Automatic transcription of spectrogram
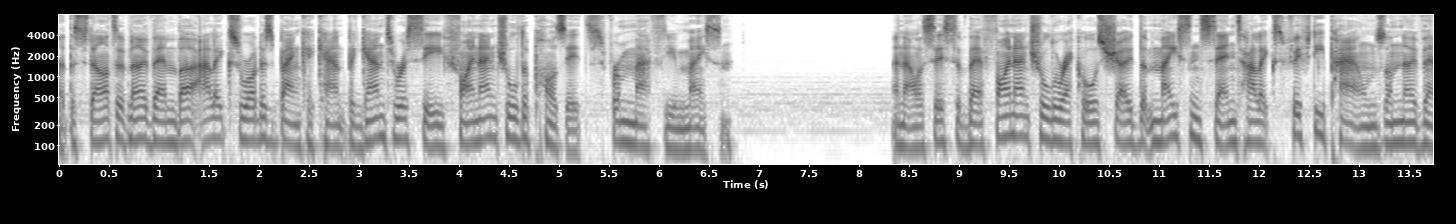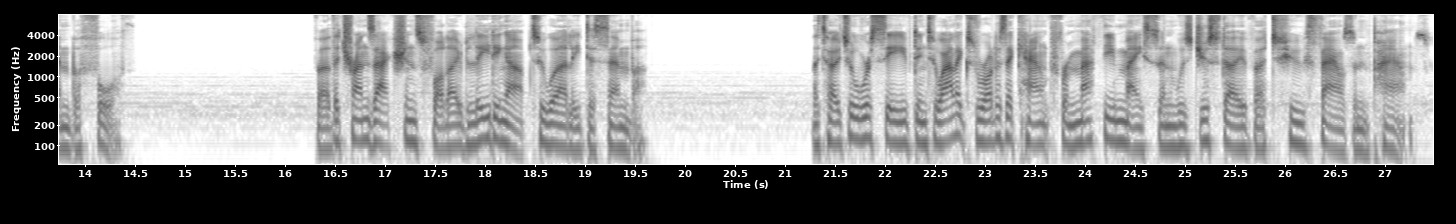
at the start of November, Alex Rodda's bank account began to receive financial deposits from Matthew Mason. Analysis of their financial records showed that Mason sent Alex £50 on November 4th. Further transactions followed leading up to early December. The total received into Alex Rodda's account from Matthew Mason was just over £2,000.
